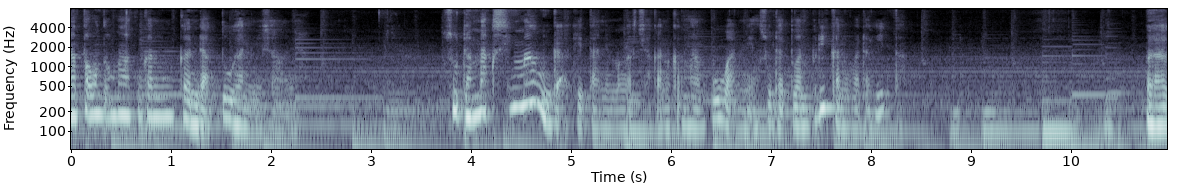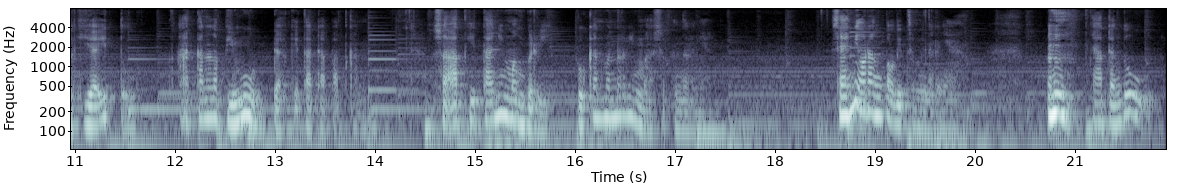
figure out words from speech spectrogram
Atau untuk melakukan kehendak Tuhan misalnya? Sudah maksimal nggak kita nih mengerjakan kemampuan yang sudah Tuhan berikan kepada kita? Bahagia itu akan lebih mudah kita dapatkan saat kita ini memberi bukan menerima sebenarnya. Saya ini orang pelit sebenarnya. Kadang tuh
